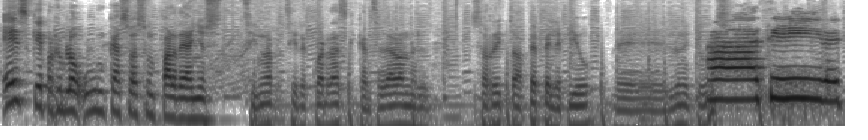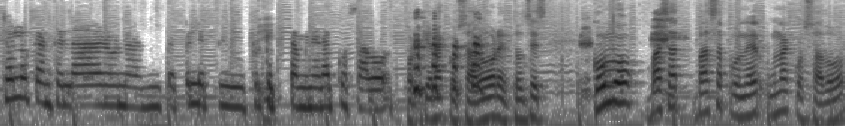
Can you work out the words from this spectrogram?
es que, por ejemplo, hubo un caso hace un par de años, si, no, si recuerdas, que cancelaron el zorrito a Pepe Le Pew de Looney Tunes. Ah, sí, de hecho lo cancelaron a Pepe Le Pew porque también era acosador. Porque era acosador, entonces, ¿cómo vas a, vas a poner un acosador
